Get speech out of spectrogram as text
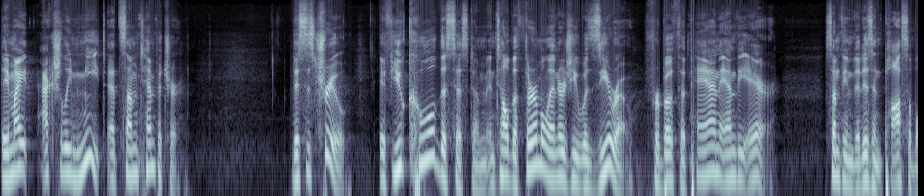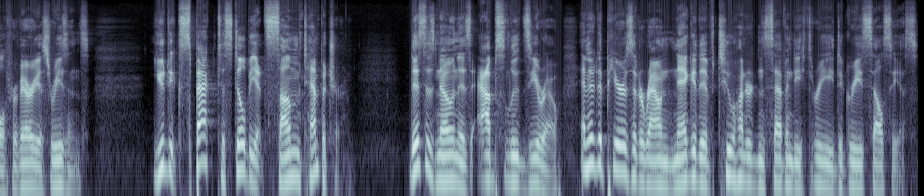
they might actually meet at some temperature. This is true. If you cooled the system until the thermal energy was zero for both the pan and the air, something that isn't possible for various reasons, you'd expect to still be at some temperature. This is known as absolute zero, and it appears at around negative 273 degrees Celsius.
